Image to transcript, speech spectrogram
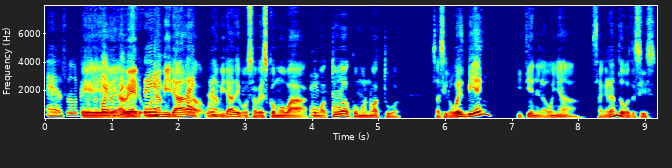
Eso es lo que eh, A ver, una mirada, una mirada y vos sabes cómo va, cómo actúa o cómo no actúa. O sea, si lo ves bien y tiene la uña sangrando, vos decís,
